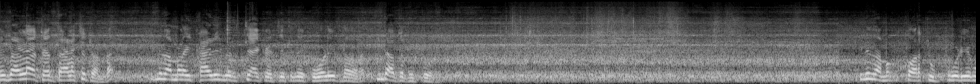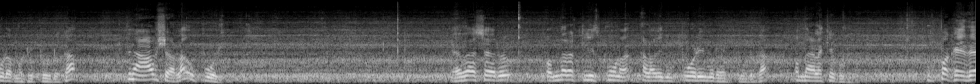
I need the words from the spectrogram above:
ഈ വെള്ളമൊക്കെ തിളച്ചിട്ടുണ്ട്. ഇനി നമ്മൾ ഈ കഴി വൃത്തിയാക്കി വെച്ചിരിക്കുന്ന കോളിഫ്ലവർ ഇതിന്റെ അകത്തോട്ട് ഇട്ട് കൊടുക്കും. ഇനി നമുക്ക് കുറച്ച് ഉപ്പുപൊടിയും കൂടെ അങ്ങോട്ട് ഇട്ട് കൊടുക്കാം. ഇതിന് ആവശ്യമുള്ള ഉപ്പുപൊടി ഏകദേശം ഒരു ഒന്നര ടീസ്പൂണ് അളവിൽ ഉപ്പുപൊടിയും കൂടെ ഇട്ട് കൊടുക്കുക ഒന്ന് ഇളക്കി കൊടുക്കുക ഉപ്പൊക്കെ ഇതേ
